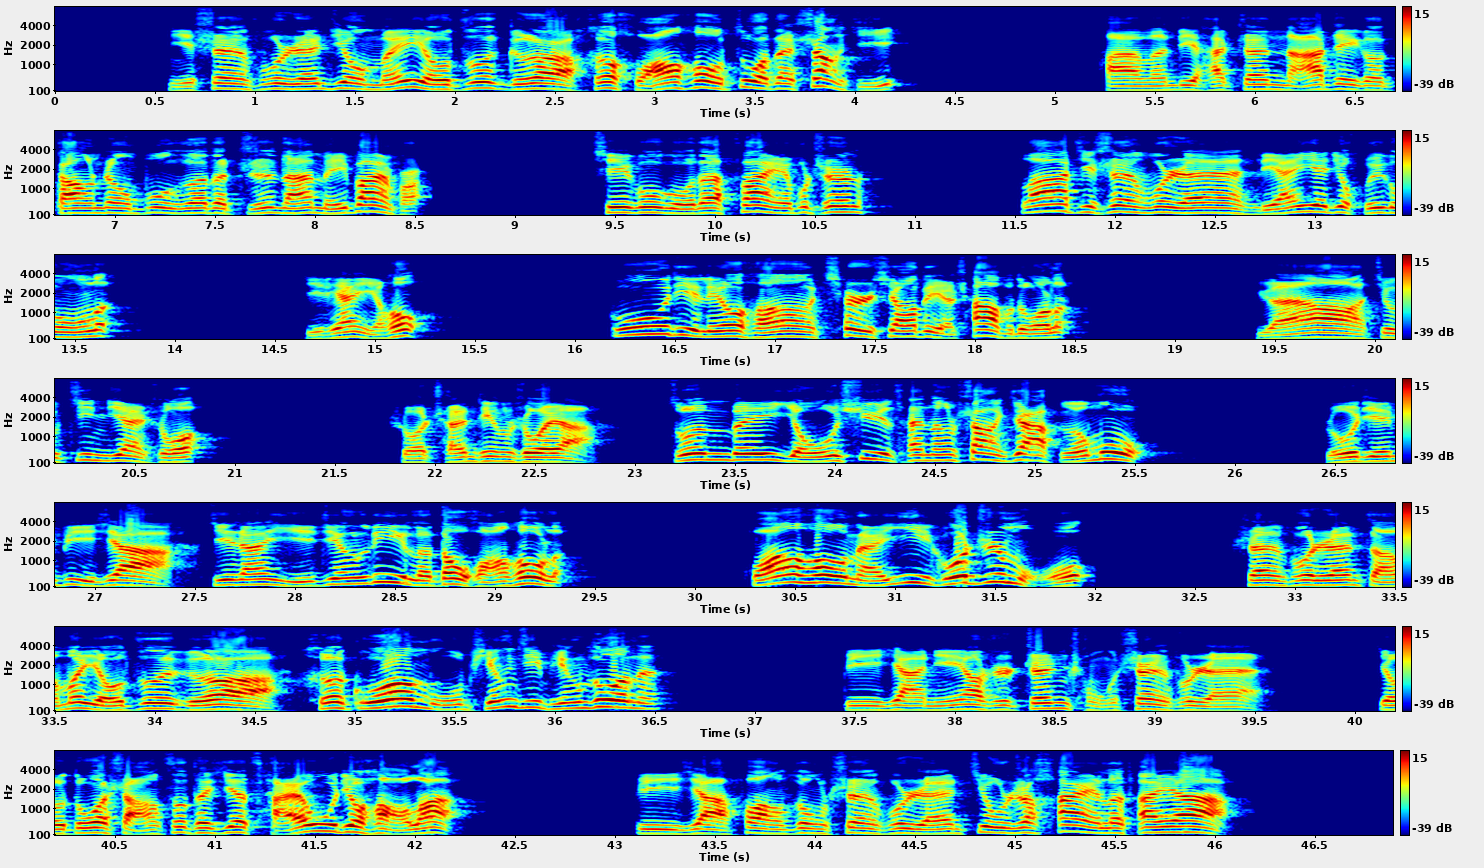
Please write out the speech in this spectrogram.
你慎夫人就没有资格和皇后坐在上席。汉文帝还真拿这个刚正不阿的直男没办法，气鼓鼓的饭也不吃了。拉起慎夫人，连夜就回宫了。几天以后，估计刘恒气儿消的也差不多了。袁盎就进谏说：“说臣听说呀，尊卑有序才能上下和睦。如今陛下既然已经立了窦皇后了，皇后乃一国之母，慎夫人怎么有资格和国母平起平坐呢？陛下，您要是真宠慎夫人。”就多赏赐他些财物就好了。陛下放纵慎夫人，就是害了他呀！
